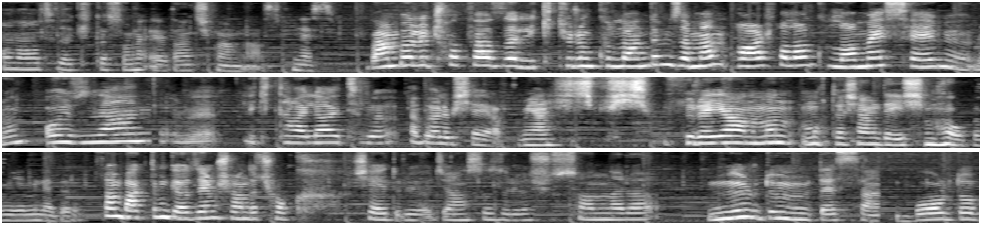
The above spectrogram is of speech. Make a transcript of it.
16 dakika sonra evden çıkmam lazım. Neyse. Ben böyle çok fazla likit ürün kullandığım zaman far falan kullanmayı sevmiyorum. O yüzden böyle likit highlighter'ı böyle bir şey yaptım. Yani hiç, hiç Süreyya Hanım'ın muhteşem değişimi oldum yemin ederim. Sonra baktım gözlerim şu anda çok şey duruyor, cansız duruyor. Şu sonlara mürdüm mü desem, bordo,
